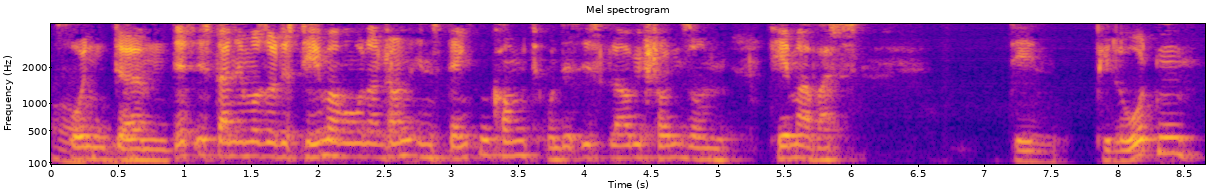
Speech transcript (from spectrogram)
Und ähm, das ist dann immer so das Thema, wo man dann schon ins Denken kommt. Und es ist, glaube ich, schon so ein Thema, was den Piloten,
